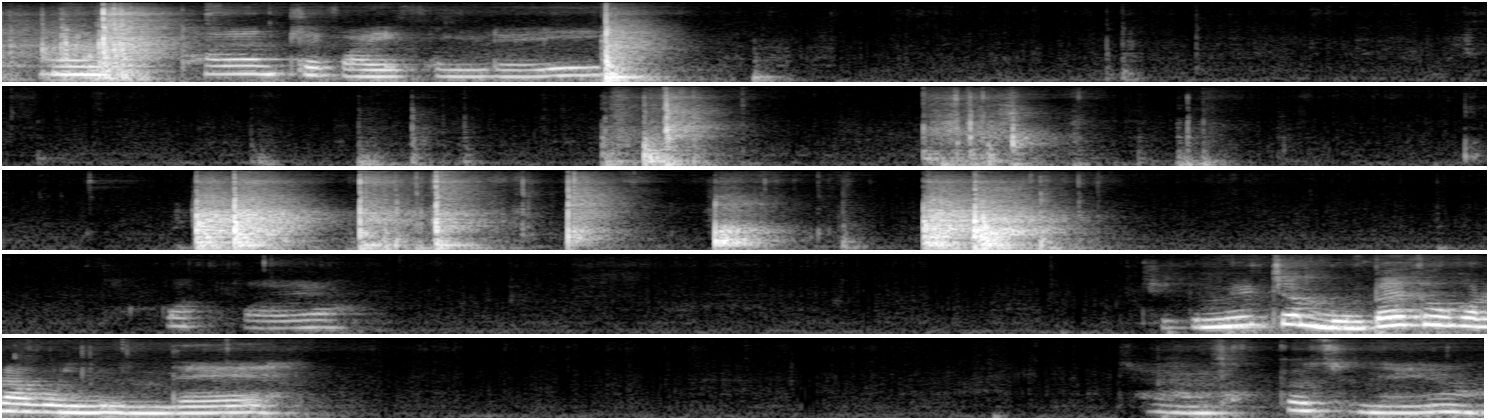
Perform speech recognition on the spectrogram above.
아, 파란색 아이글레이 섞었어요. 지금 1.5배속을 하고 있는데 잘 안 섞여지네요.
